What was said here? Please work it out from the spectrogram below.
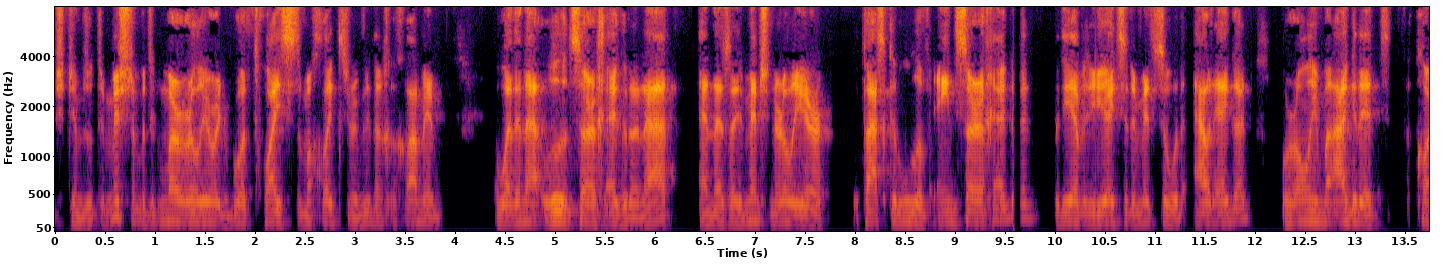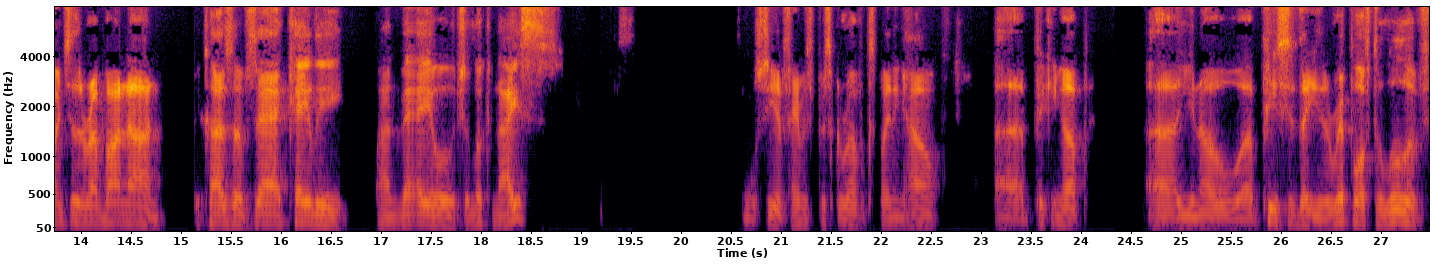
stems with the Mishnah, but the Gemara earlier already brought twice the Machlekes and Reviewed Chachamim, whether or not Lul Tzarech Eged or not. And as I mentioned earlier, the Pascal Lul of Ein Tzarech Eged, but you have the Yates in the Mitzvah without Eged, or only Ma'aged according to the Rabbanan because of Zeh Keli on Veyu, which would look nice. We'll see a famous Briskerov explaining how uh, picking up, uh, you know, uh, pieces that you rip off the lulav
